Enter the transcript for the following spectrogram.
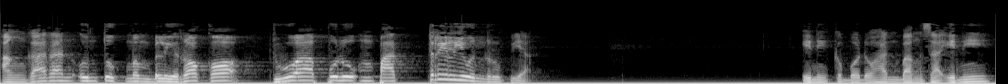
Anggaran untuk membeli rokok 24 triliun rupiah. Ini kebodohan bangsa ini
